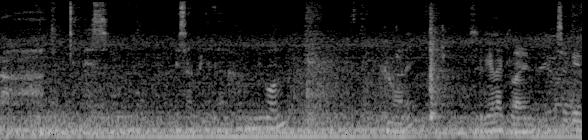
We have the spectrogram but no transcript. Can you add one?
Ah, ¿ves? Esa pieza de hormigón, ¿vale? Sería la equivalente. Que pasa es que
